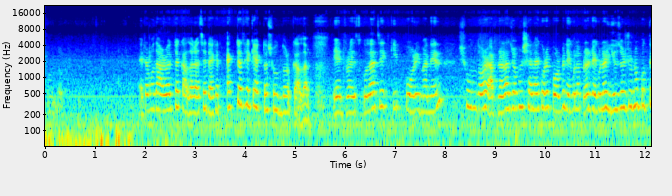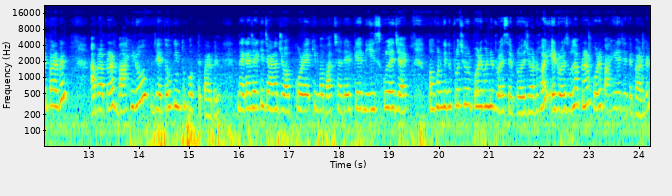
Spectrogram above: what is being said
সুন্দর। এটার মধ্যে আরও একটা কালার আছে, দেখেন, একটা থেকে একটা সুন্দর কালার এই ড্রেসগুলা যে কি পরিমাণের সুন্দর। আপনারা যখন সেলাই করে পরবেন, এগুলো আপনারা রেগুলার ইউজের জন্য পরতে পারবেন। আবার আপনারা বাহিরেও যেতেও কিন্তু পরতে পারবেন। দেখা যায় কি, যারা জব করে কিংবা বাচ্চাদেরকে নিয়ে স্কুলে যায়, তখন কিন্তু প্রচুর পরিমাণে ড্রেসের প্রয়োজন হয়। এই ড্রেসগুলো আপনারা পরে বাহিরে যেতে পারবেন।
